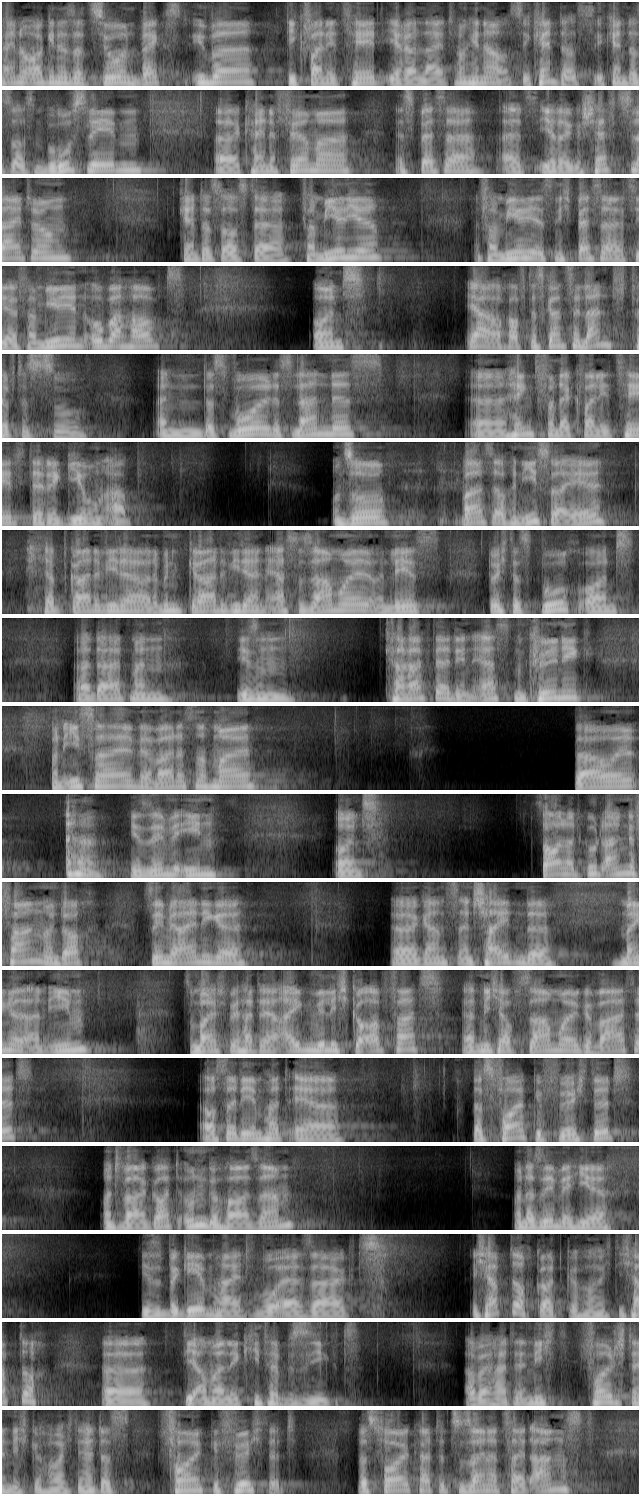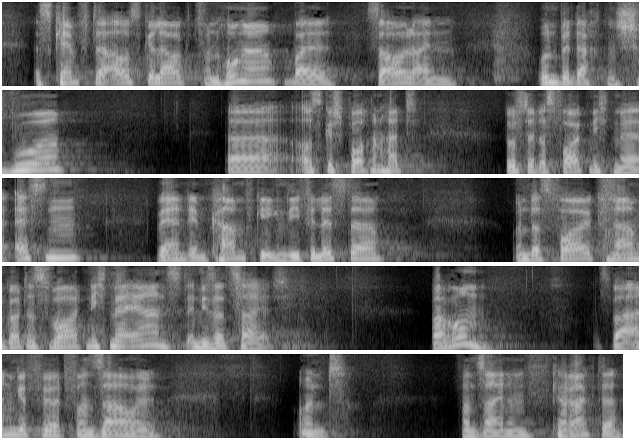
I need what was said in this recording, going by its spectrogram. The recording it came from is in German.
Keine Organisation wächst über die Qualität ihrer Leitung hinaus. Ihr kennt das. Ihr kennt das aus dem Berufsleben. Äh, keine Firma ist besser als ihre Geschäftsleitung. Ihr kennt das aus der Familie. Eine Familie ist nicht besser als ihr Familienoberhaupt. Und ja, auch auf das ganze Land trifft es zu. Das Wohl des Landes äh, hängt von der Qualität der Regierung ab. Und so war es auch in Israel. Ich habe gerade wieder oder bin gerade wieder in 1 Samuel und lese durch das Buch und äh, da hat man diesen Charakter, den ersten König von Israel. Wer war das nochmal? Saul. Hier sehen wir ihn. Und Saul hat gut angefangen und doch sehen wir einige äh, ganz entscheidende Mängel an ihm. Zum Beispiel hat er eigenwillig geopfert. Er hat nicht auf Samuel gewartet. Außerdem hat er das Volk gefürchtet und war Gott ungehorsam. Und da sehen wir hier diese Begebenheit, wo er sagt, ich habe doch Gott gehorcht, ich habe doch äh, die Amalekiter besiegt. Aber er hatte nicht vollständig gehorcht, er hat das Volk gefürchtet. Das Volk hatte zu seiner Zeit Angst, es kämpfte ausgelaugt von Hunger, weil Saul einen unbedachten Schwur äh, ausgesprochen hat, durfte das Volk nicht mehr essen während dem Kampf gegen die Philister. Und das Volk nahm Gottes Wort nicht mehr ernst in dieser Zeit. Warum? Es war angeführt von Saul und von seinem Charakter.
